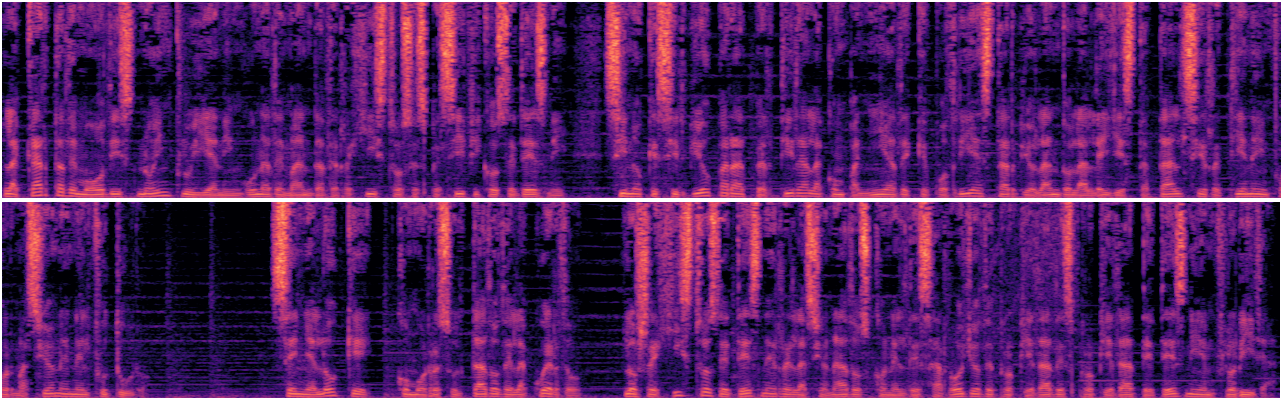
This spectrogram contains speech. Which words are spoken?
La carta de Modis no incluía ninguna demanda de registros específicos de Disney, sino que sirvió para advertir a la compañía de que podría estar violando la ley estatal si retiene información en el futuro. Señaló que, como resultado del acuerdo, los registros de Disney relacionados con el desarrollo de propiedades propiedad de Disney en Florida,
